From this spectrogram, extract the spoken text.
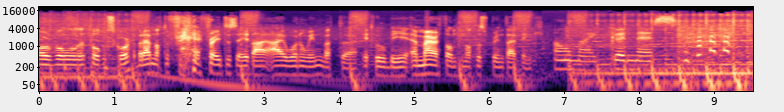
overall total score. But I'm not afraid, afraid to say it. I, I want to win, but uh, it will be a marathon, not a sprint, I think. Oh my goodness.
